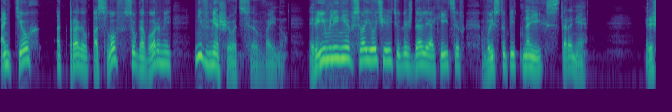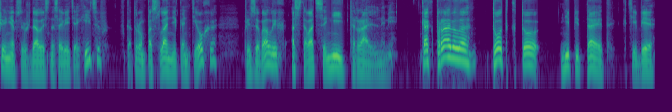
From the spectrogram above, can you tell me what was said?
Антиох отправил послов с уговорами не вмешиваться в войну. Римляне, в свою очередь, убеждали ахийцев выступить на их стороне. Решение обсуждалось на совете ахийцев, в котором посланник Антиоха призывал их оставаться нейтральными. Как правило, тот, кто не питает к тебе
